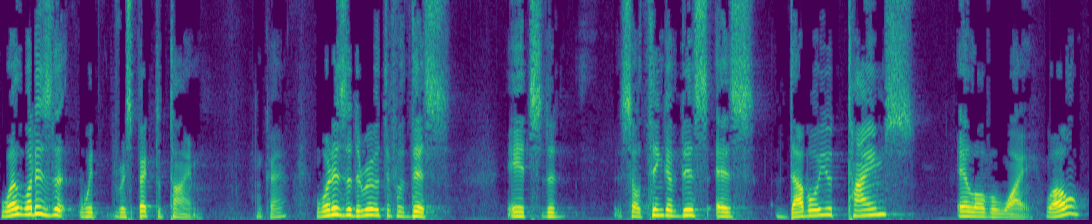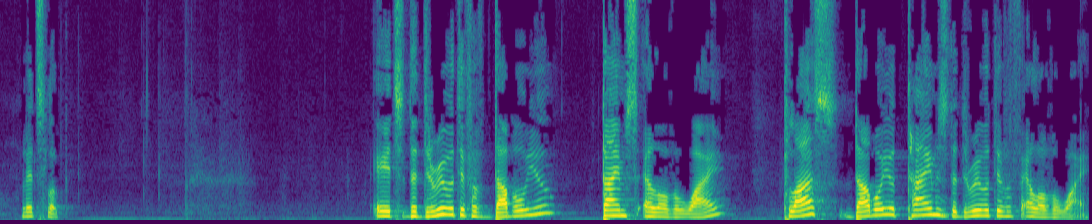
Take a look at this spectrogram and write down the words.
Well, what is the, with respect to time? Okay. What is the derivative of this? It's the, so think of this as w times L over y. Well, let's look. It's the derivative of w times L over y plus w times the derivative of L over y.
